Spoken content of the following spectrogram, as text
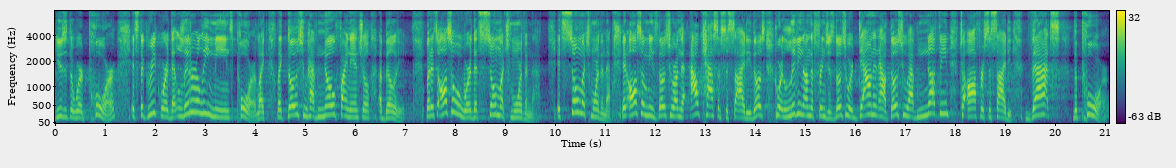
uses the word poor, it's the Greek word that literally means poor, like, like those who have no financial ability. But it's also a word that's so much more than that. It's so much more than that. It also means those who are on the outcasts of society, those who are living on the fringes, those who are down and out, those who have nothing to offer society. That's the poor.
